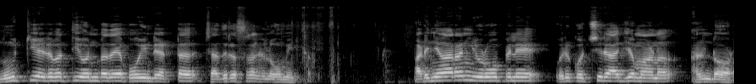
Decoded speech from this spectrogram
നൂറ്റി എഴുപത്തി ഒൻപത് പോയിന്റ് എട്ട് ചതുരശ്ര കിലോമീറ്റർ പടിഞ്ഞാറൻ യൂറോപ്പിലെ ഒരു കൊച്ചു രാജ്യമാണ് അൻഡോറ.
